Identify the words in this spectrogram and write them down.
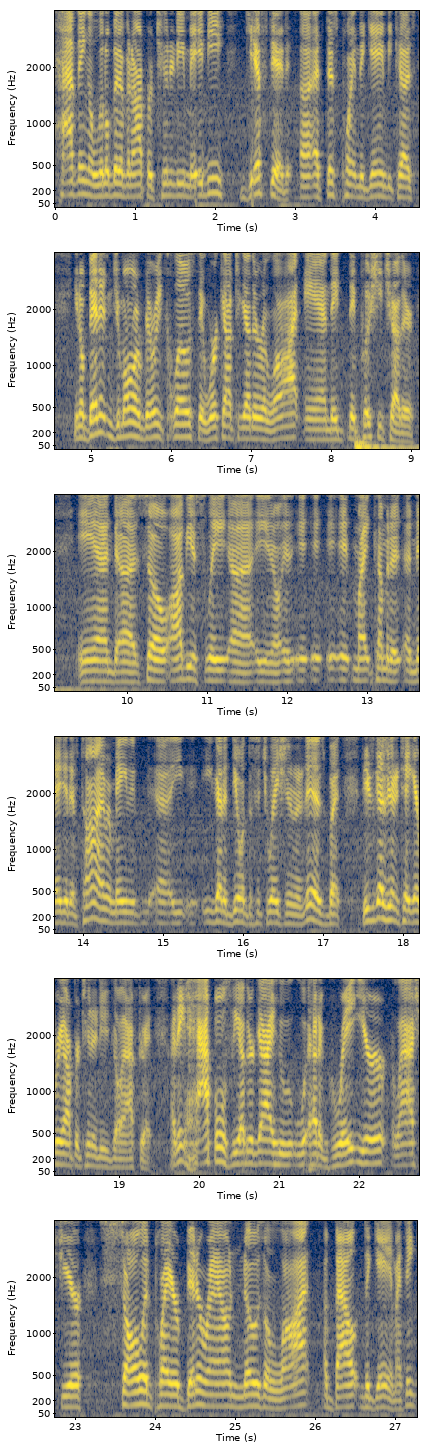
having a little bit of an opportunity, maybe gifted uh, at this point in the game because, you know, Bennett and Jamal are very close. They work out together a lot and they, they push each other. And uh, so obviously, uh, you know, it, it, it, might come at a, a negative time, or maybe uh, you, you got to deal with the situation that it is. But these guys are going to take every opportunity to go after it. I think Happel's the other guy who had a great year last year, solid player, been around, knows a lot about the game. I think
